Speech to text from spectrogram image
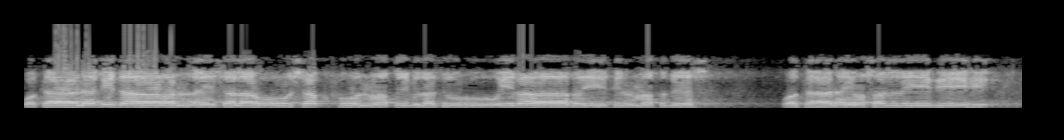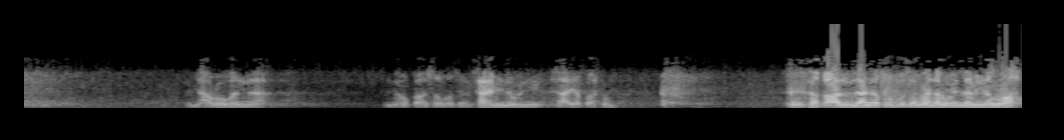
وكان جدارا ليس له سقف وقبلته إلى بيت المقدس وكان يصلي فيه. المعروف أن قال صلى الله عليه وسلم حاملوني حائطكم فقالوا لا نطلب ثمنه إلا من الله.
